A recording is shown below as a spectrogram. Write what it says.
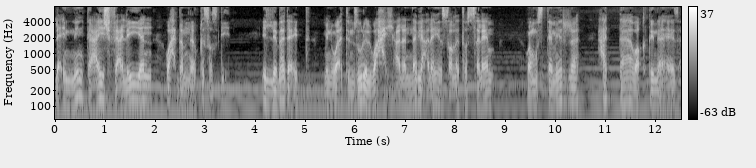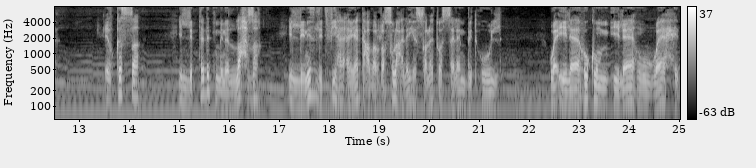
لأن أنت عايش فعليا واحدة من القصص دي. اللي بدأت من وقت نزول الوحي على النبي عليه الصلاة والسلام ومستمرة حتى وقتنا هذا. القصة اللي ابتدت من اللحظة اللي نزلت فيها آيات على الرسول عليه الصلاة والسلام بتقول وإلهكم إله واحد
